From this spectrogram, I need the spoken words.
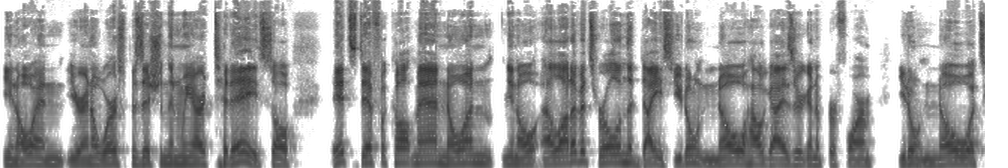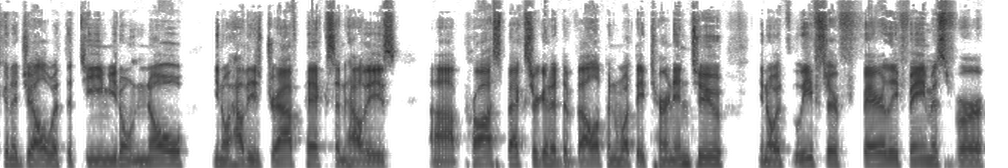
You know, and you're in a worse position than we are today. So it's difficult, man. No one, you know, a lot of it's rolling the dice. You don't know how guys are going to perform. You don't know what's going to gel with the team. You don't know you know how these draft picks and how these uh, prospects are going to develop and what they turn into. You know, Leafs are fairly famous for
